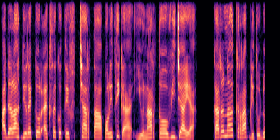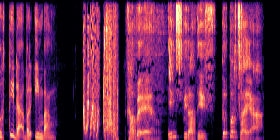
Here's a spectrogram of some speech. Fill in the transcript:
adalah Direktur Eksekutif Carta Politika Yunarto Wijaya karena kerap dituduh tidak berimbang. KBR, inspiratif, terpercaya.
